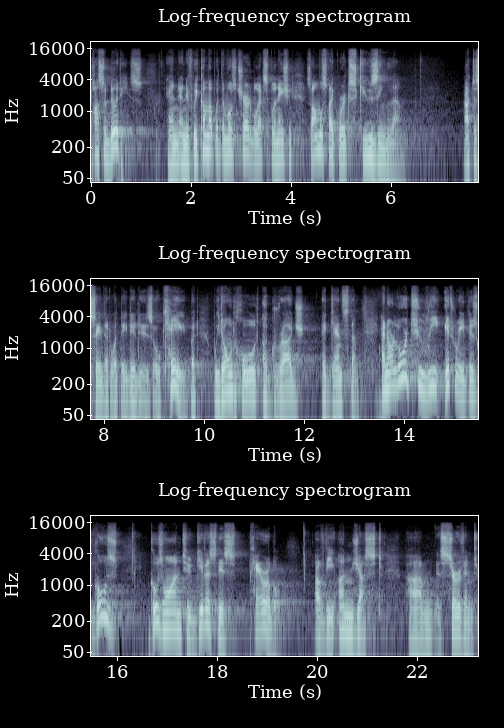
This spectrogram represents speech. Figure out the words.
possibilities. And, and if we come up with the most charitable explanation, it's almost like we're excusing them. Not to say that what they did is okay, but we don't hold a grudge against them. And our Lord, to reiterate this, goes, goes on to give us this parable of the unjust um, servant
